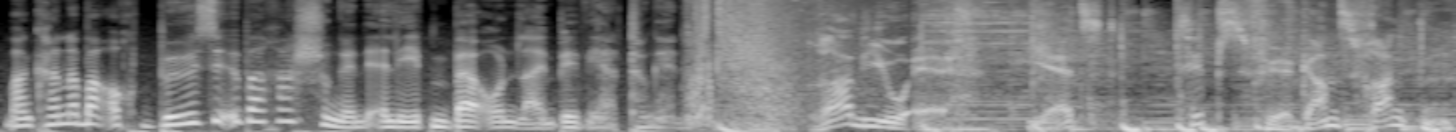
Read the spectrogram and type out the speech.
Man kann aber auch böse Überraschungen erleben bei Online-Bewertungen. Radio F. Jetzt Tipps für ganz Franken.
